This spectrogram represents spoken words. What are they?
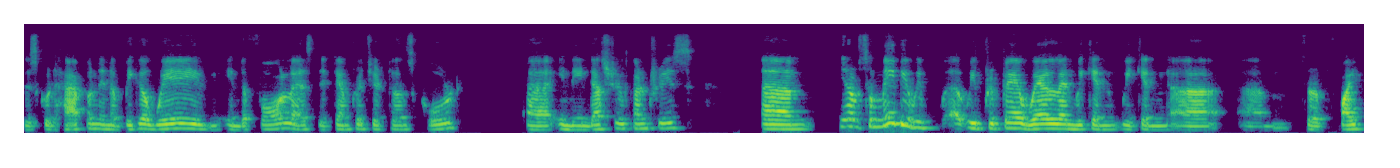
this could happen in a bigger way in, the fall as the temperature turns cold uh, in the industrial countries. Um, you know, so maybe we uh, we prepare well and we can we can uh, um, sort of fight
